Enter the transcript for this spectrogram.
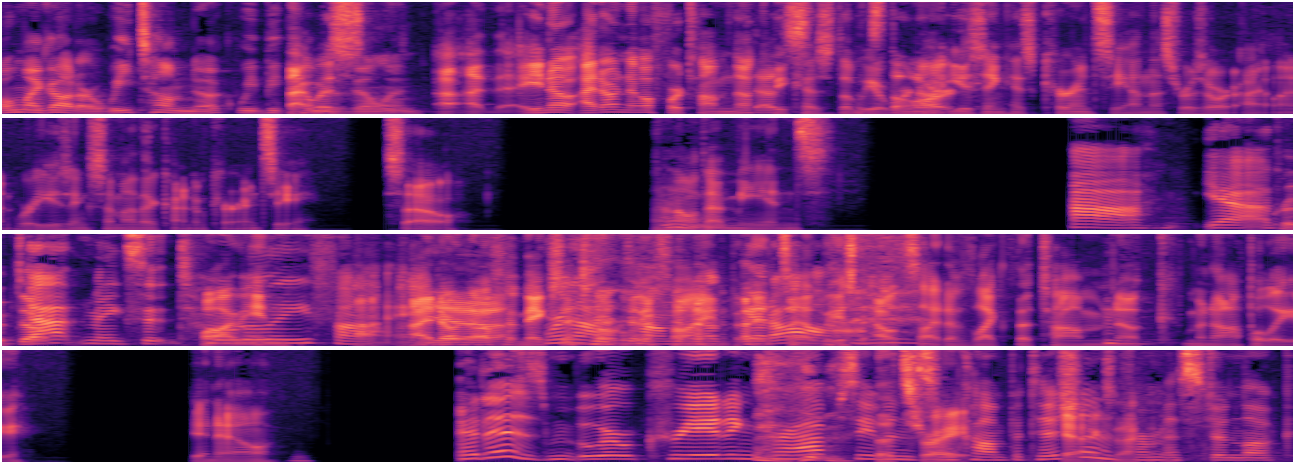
oh my god are we tom nook we become was- the villain Uh, I- you know, I don't know if we're Tom Nook That's- because the, that's we, the we're not using his currency on this resort island. We're using some other kind of currency. So I don't know what that means. ah yeah, Crypto? that makes it Well, I totally mean, fine. I, I don't know if it makes We're it totally Tom fine, Nook but at it's at least outside of like the Tom Nook monopoly. You know, It is. We're creating perhaps even That's some right. competition exactly. for Mr. Nook.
